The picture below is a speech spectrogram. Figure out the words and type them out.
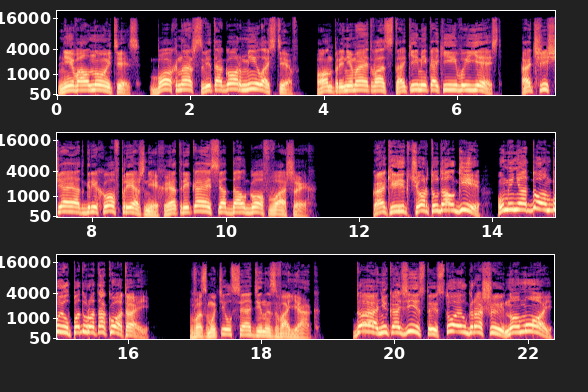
«Не волнуйтесь, Бог наш Святогор милостив! Он принимает вас такими, какие вы есть, очищая от грехов прежних и отрекаясь от долгов ваших!» «Какие к черту долги? У меня дом был под Уратакотой!» Возмутился один из вояк. «Да, неказистый, стоил гроши, но мой,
